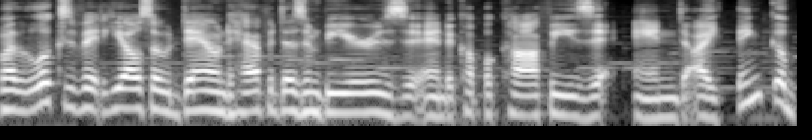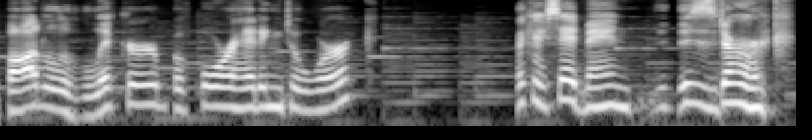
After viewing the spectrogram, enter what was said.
by the looks of it, he also downed half a dozen beers and a couple coffees and I think a bottle of liquor before heading to work. Like I said, man, th- this is dark.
